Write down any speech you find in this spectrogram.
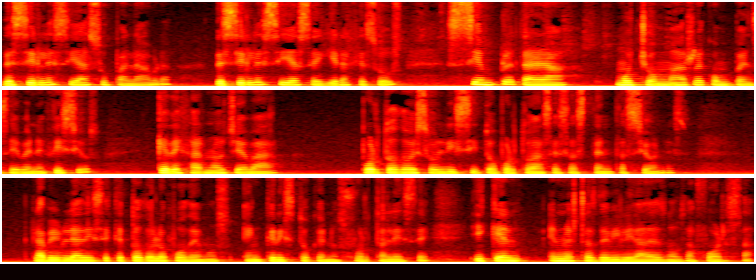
decirle sí a su palabra, decirle sí a seguir a Jesús, siempre traerá mucho más recompensa y beneficios que dejarnos llevar por todo eso lícito, por todas esas tentaciones. La Biblia dice que todo lo podemos en Cristo que nos fortalece y que en nuestras debilidades nos da fuerza,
